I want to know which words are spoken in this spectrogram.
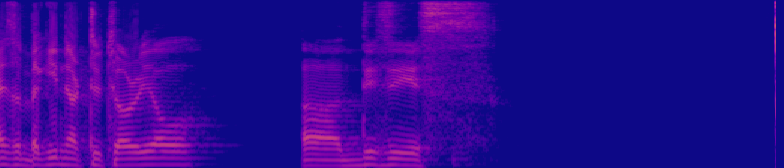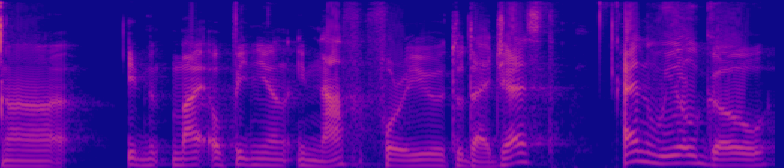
as a beginner tutorial, uh, this is, uh, in my opinion, enough for you to digest, and we'll go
